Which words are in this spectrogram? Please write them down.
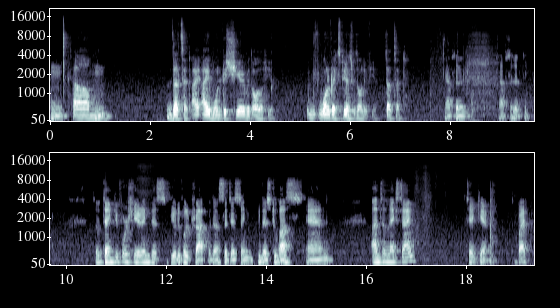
Hmm. Um, Hmm. that's it. I, I wanted to share with all of you, wanted to experience with all of you. That's it. absolutely absolutely so thank you for sharing this beautiful track with us suggesting this to us and until next time take care bye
